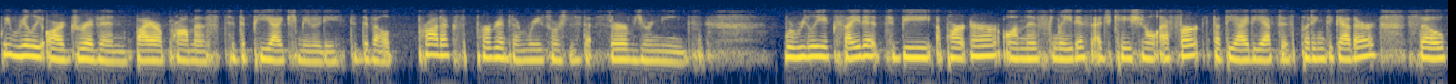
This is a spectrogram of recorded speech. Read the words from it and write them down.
we really are driven by our promise to the PI community to develop products, programs, and resources that serve your needs. We're really excited to be a partner on this latest educational effort that the IDF is putting together. So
